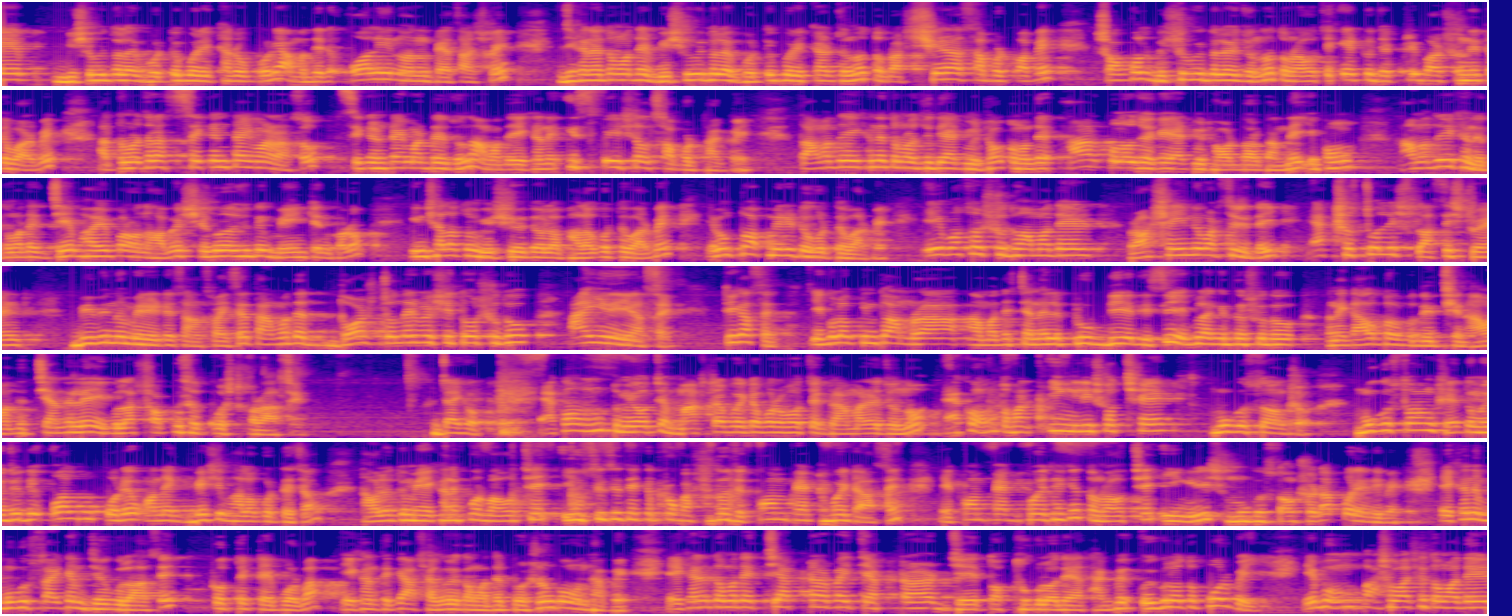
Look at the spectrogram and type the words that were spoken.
বিশ্ববিদ্যালয় ভর্তি পরীক্ষার উপরে আমাদের অল ইন ওয়ান ব্যাচ আসবে, যেখানে তোমাদের বিশ্ববিদ্যালয় ভর্তি পরীক্ষার জন্য তোমরা সেরা সাপোর্ট পাবে। সকল বিশ্ববিদ্যালয়ের জন্য তোমরা হচ্ছে এ টু জেড প্রিপারেশন নিতে পারবে। আর তোমরা যারা সেকেন্ড টাইমার আসো সেকেন্ড টাইমারদের জন্য আমাদের এখানে স্পেশাল সাপোর্ট থাকবে। তো আমাদের এখানে তোমরা যদি অ্যাডমিট হও, তোমাদের আর কোনো জায়গায় অ্যাডমিট হওয়ার দরকার নেই এবং আমাদের এখানে তোমাদের যেভাবে পড়ানো হবে, সেগুলো যদি মেনটেন করো ইনশাল্লাহ তুমি বিশ্ববিদ্যালয় ভালো করতে পারবে এবং টপ মেরিটও করতে পারবে। এই বছর শুধু আমাদের রাজশাহী ইউনিভার্সিটিতেই একশো চল্লিশ প্লাস স্টুডেন্ট বিভিন্ন মেরিটে চান্স পাইছে। তার মধ্যে দশ জনের বেশি তো শুধু আইনেই আছে। ঠিক আছে? এগুলো কিন্তু আমরা আমাদের চ্যানেলে প্রুফ দিয়ে দিছি, এগুলো কিন্তু শুধু মানে গাল গল্প দিচ্ছি না, আমাদের চ্যানেলে এগুলো সবকিছু পোস্ট করা আছে। যাই হোক, এখন তুমি হচ্ছে মাস্টার বইটা পড়ব হচ্ছে গ্রামারের জন্য। এখন তোমার ইংলিশ হচ্ছে মুখস্থ অংশ। মুখস্থ অংশে তুমি যদি অল্প করে অনেক বেশি ভালো করতে চাও, তাহলে তুমি এখানে পড়বা হচ্ছে ইউসিসি থেকে প্রকাশিত যে কম্প্যাক্ট বইটা আছে, এই কম্প্যাক্ট বই থেকে তোমরা হচ্ছে ইংলিশ মুখস্থ অংশটা পড়ে নিবে। এখানে মুখস্থ আইটেম যেগুলো আছে প্রত্যেকটাই পড়বা। এখান থেকে আশা করি তোমাদের প্রশ্ন কমন থাকবে। এখানে তোমাদের চ্যাপ্টার বাই চ্যাপ্টার যে তথ্যগুলো দেওয়া থাকবে, ওইগুলো তো পড়বেই। এবং পাশাপাশি তোমাদের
